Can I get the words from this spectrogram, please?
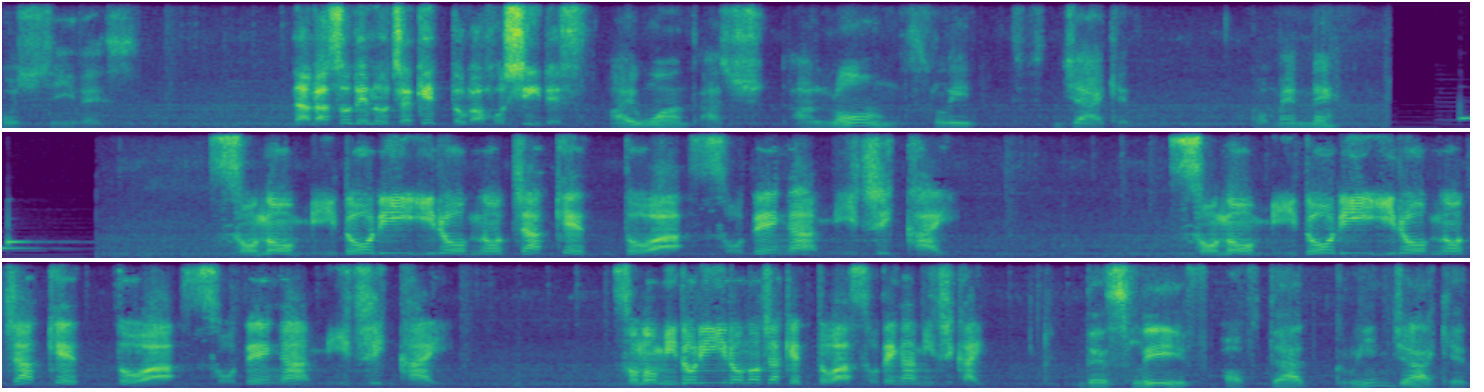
欲しいです。長袖のジャケットが欲しいです。I want a, sh- a long sleeve jacket. ごめんね。その緑色のジャケットは袖が短い。その緑色のジャケットは袖が短い。その緑色のジャケットは袖が短い。The sleeve of that green jacket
